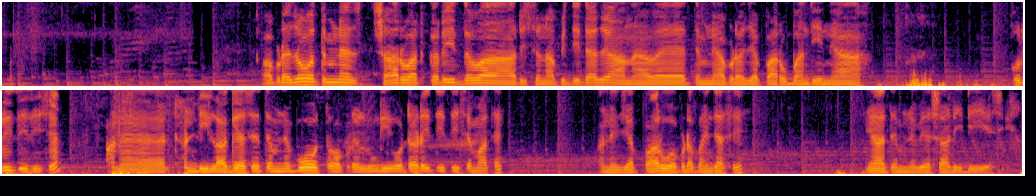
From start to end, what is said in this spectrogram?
આપણે. જો તેમને સારવાર કરી દવા રિસન આપી દીધા છે અને હવે તેમને આપણે જે પારું બાંધી ત્યાં પૂરી દીધી છે અને ઠંડી લાગે છે તેમને બહુ, તો આપણે લુંગી ઓટાડી દીધી છે માથે. અને જ્યાં પારું આપણે બાંધ્યા છે, ત્યાં તેમને બેસાડી દઈએ છીએ.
